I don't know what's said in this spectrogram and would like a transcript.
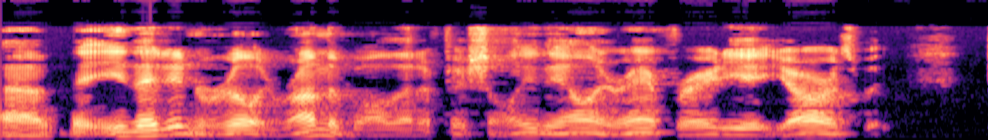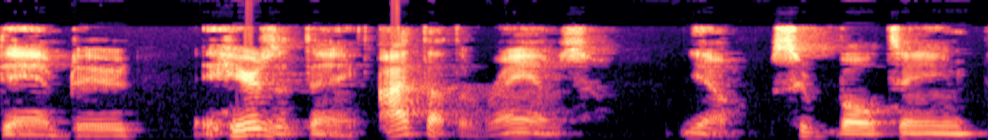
Uh, they, they didn't really run the ball that efficiently. They only ran for 88 yards, but damn, dude. Here's the thing. I thought the Rams, you know, Super Bowl team,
